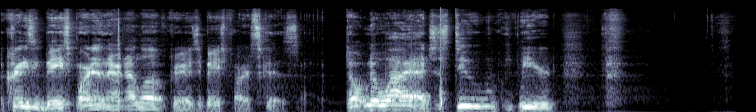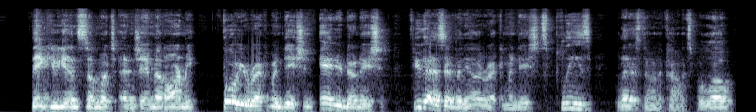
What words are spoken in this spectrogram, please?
a crazy bass part in there. And I love crazy bass parts because don't know why, I just do. I'm weird. Thank you again so much, NJ Metal Army, for your recommendation and your donation. If you guys have any other recommendations, please let us know in the comments below.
